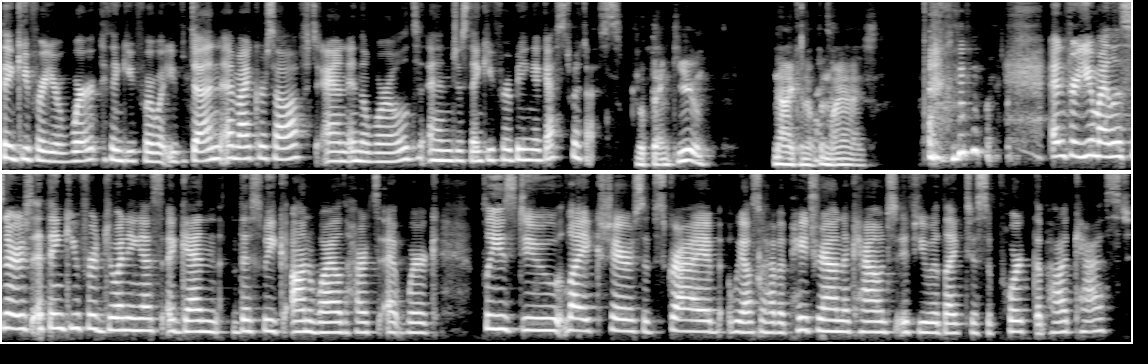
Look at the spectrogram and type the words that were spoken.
thank you for your work. Thank you for what you've done at Microsoft and in the world. And just thank you for being a guest with us. Well, thank you. Now I can open That's my eyes. and for you, my listeners, thank you for joining us again this week on Wild Hearts at Work. Please do like, share, subscribe. We also have a Patreon account if you would like to support the podcast.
